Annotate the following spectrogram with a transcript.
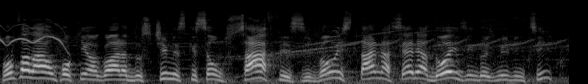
Vamos falar um pouquinho agora dos times que são SAFs e vão estar na Série A2 em 2025?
